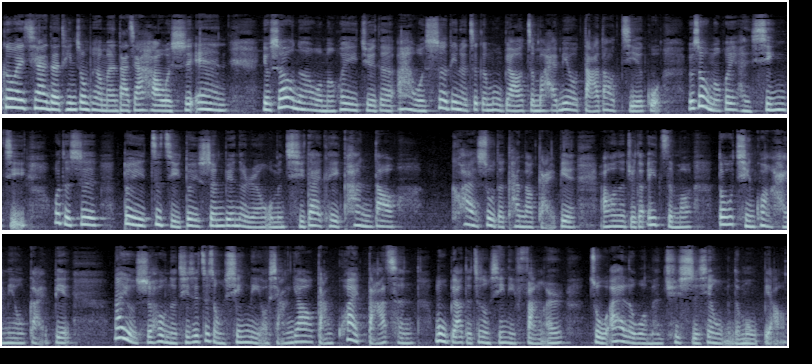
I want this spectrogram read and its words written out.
各位亲爱的听众朋友们，大家好，我是 Ann。有时候呢，我们会觉得啊，我设定了这个目标，怎么还没有达到结果？有时候我们会很心急，或者是对自己、对身边的人，我们期待可以看到快速的看到改变，然后呢，觉得哎，怎么都情况还没有改变？那有时候呢，其实这种心理哦，想要赶快达成目标的这种心理，反而阻碍了我们去实现我们的目标。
